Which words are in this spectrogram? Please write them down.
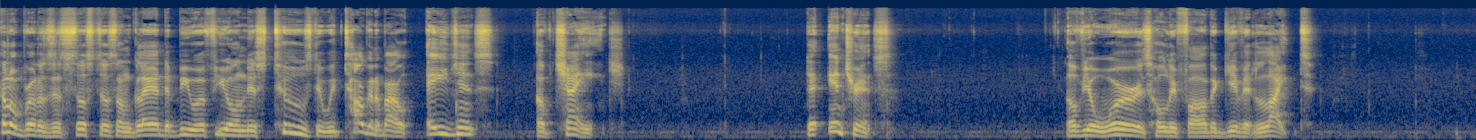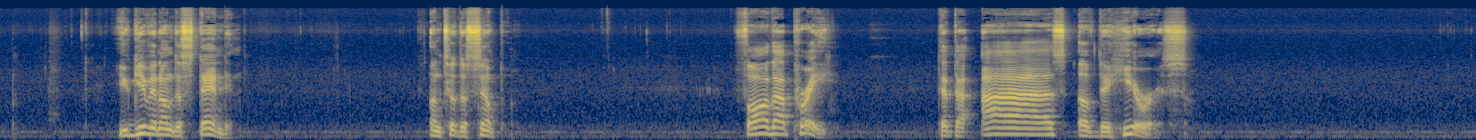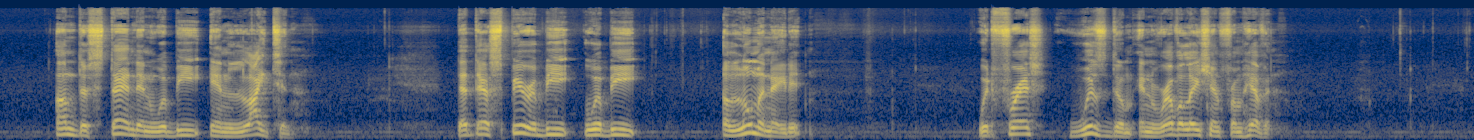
Hello, brothers and sisters. I'm glad to be with you on this Tuesday. We're talking about agents of change. The entrance of your words, Holy Father, give it light. You give it understanding unto the simple. Father, I pray that the eyes of the hearers understanding will be enlightened, that their spirit be will be illuminated with fresh wisdom and revelation from heaven.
